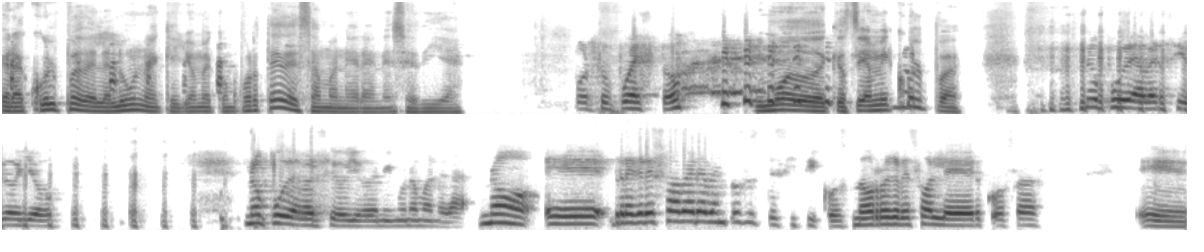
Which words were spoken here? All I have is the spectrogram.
era culpa de la luna que yo me comporté de esa manera en ese día. Por supuesto. Ni modo de que sea mi culpa. No pude haber sido yo. No pude haber sido yo de ninguna manera. No, eh, regreso a ver eventos específicos, no regreso a leer cosas. Eh,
